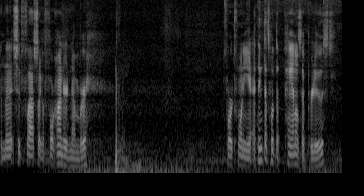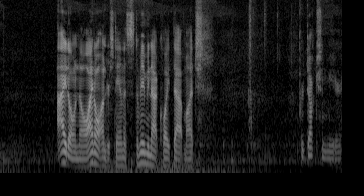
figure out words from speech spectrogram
and then it should flash like a 400 number. 428. I think that's what the panels have produced. I don't know. I don't understand this system. Maybe not quite that much. Production meter,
